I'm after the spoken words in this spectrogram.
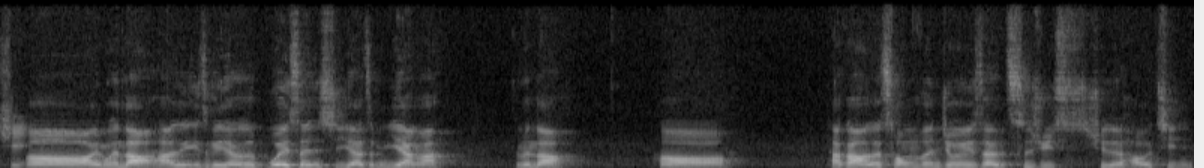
是。哦，有没有看到？他一直跟你讲说不会升息啊，怎么样啊？有没有看到？哦，他刚好在充分就业上持续取得好进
